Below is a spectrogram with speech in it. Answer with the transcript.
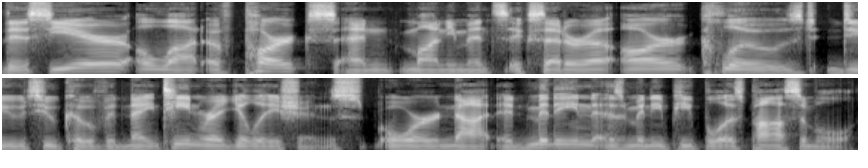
this year, a lot of parks and monuments, etc., are closed due to COVID 19 regulations, or not admitting as many people as possible.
